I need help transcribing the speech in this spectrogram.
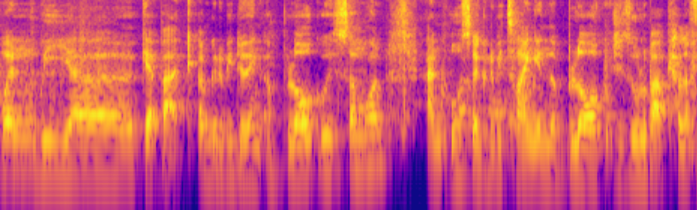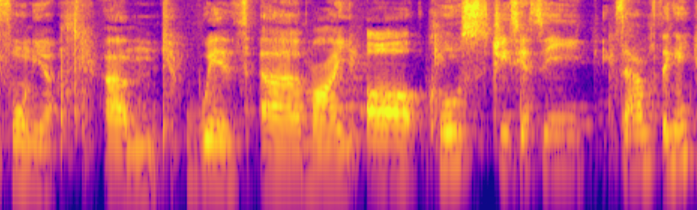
when we uh, get back, I'm going to be doing a blog with someone and also going to be tying in the blog, which is all about California, um, with uh, my art course GCSE exam thingy.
